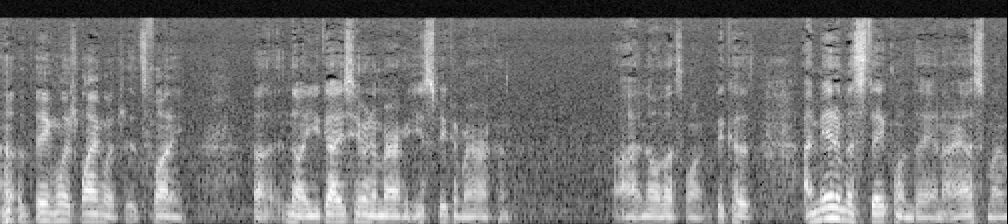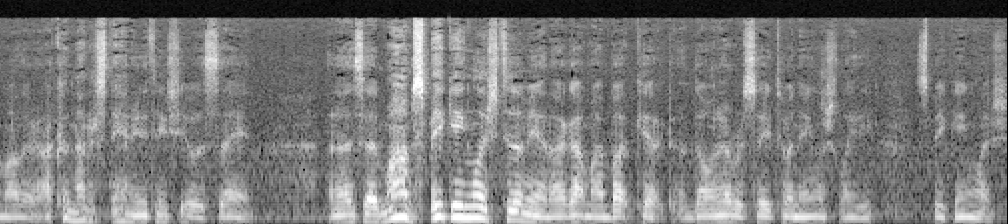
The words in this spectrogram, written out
the English language, it's funny. Uh, no, you guys here in America, you speak American. Uh, no, that's one. Because I made a mistake one day and I asked my mother, I couldn't understand anything she was saying. And I said, Mom, speak English to me. And I got my butt kicked. Don't ever say to an English lady, speak English.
